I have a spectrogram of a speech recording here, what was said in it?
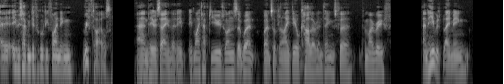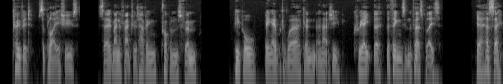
uh, he was having difficulty finding roof tiles. And he was saying that he, he might have to use ones that weren't, weren't sort of an ideal colour and things for, for my roof. And he was blaming COVID supply issues. So manufacturers having problems from people being able to work and, and actually create the, the things in the first place. Yeah, as I say,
